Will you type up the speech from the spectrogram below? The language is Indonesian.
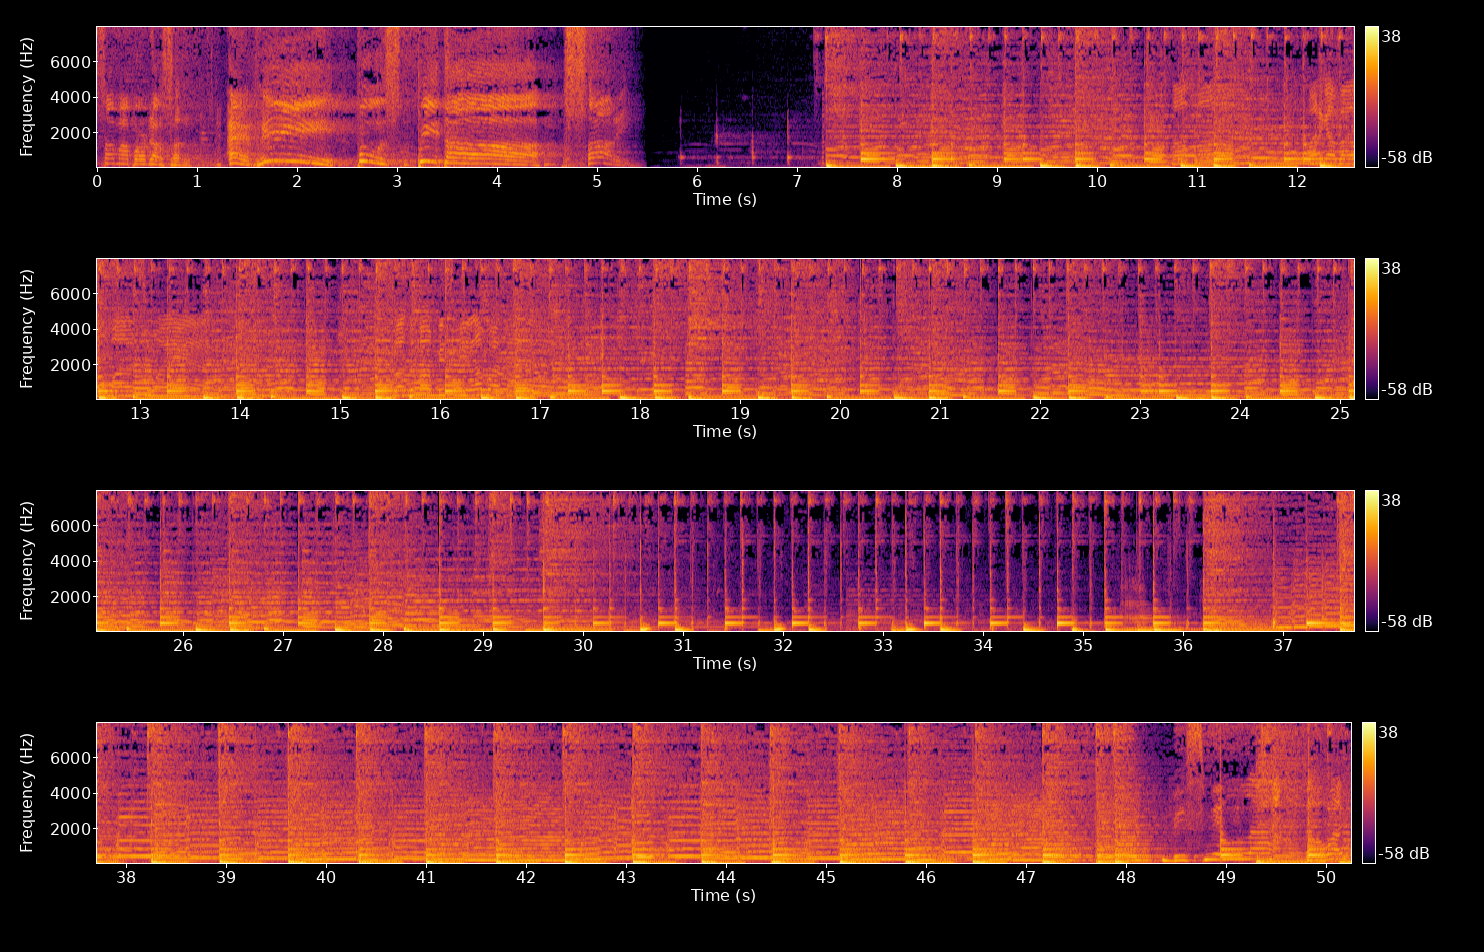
bersama production Evi Puspita Sari. Bismillah tawakal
